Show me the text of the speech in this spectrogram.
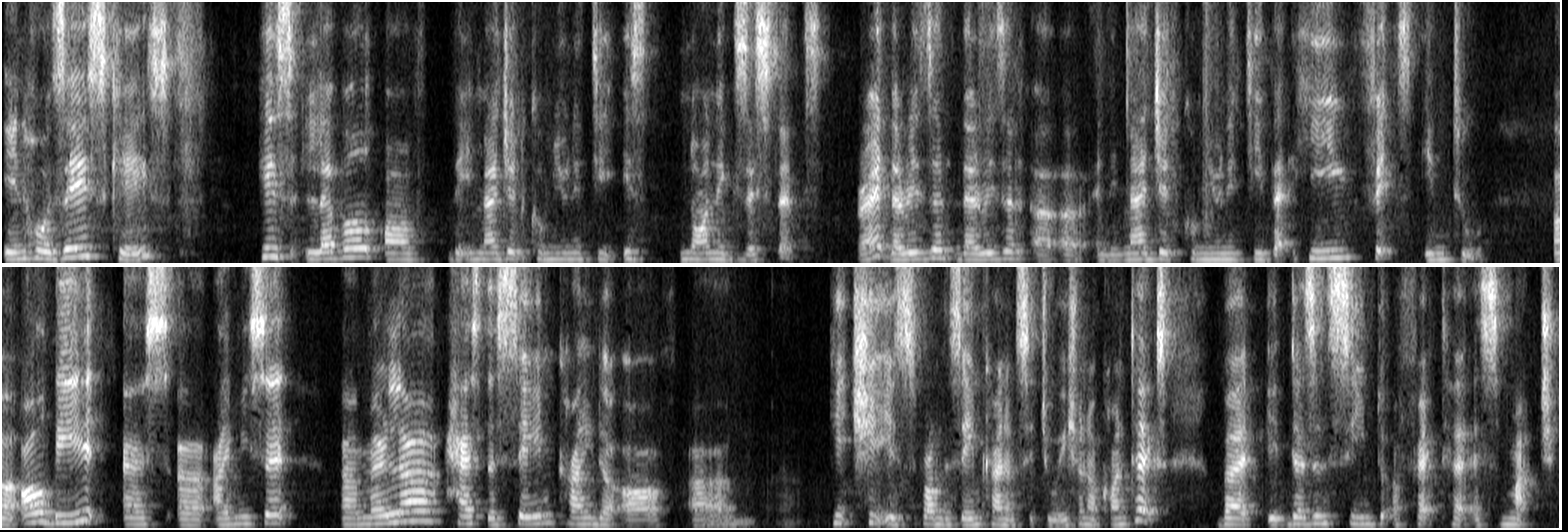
in Jose's case, his level of the imagined community is non-existent, right? There isn't there isn't a, a, an imagined community that he fits into. Uh, albeit, as uh, Aimi said, uh, Merla has the same kind of um, he, she is from the same kind of situation or context, but it doesn't seem to affect her as much.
